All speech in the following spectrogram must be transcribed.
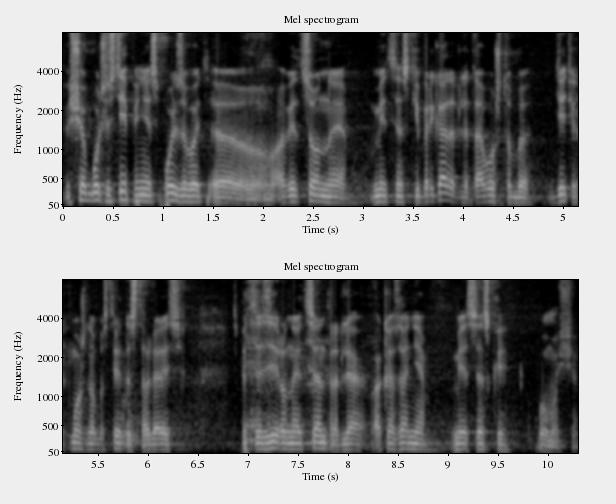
в еще большей степени использовать э, авиационные медицинские бригады для того, чтобы дети как можно быстрее доставлялись в специализированные центры для оказания медицинской помощи.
